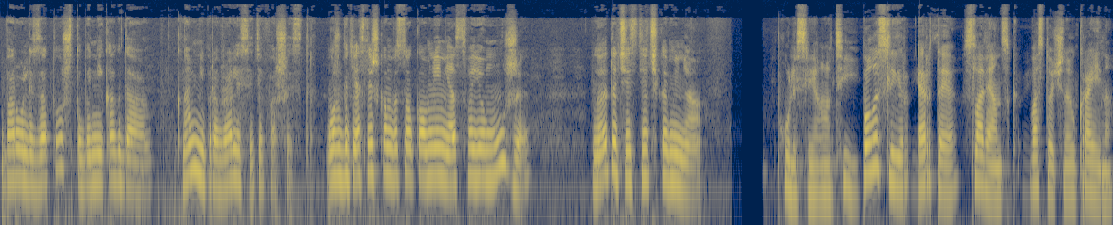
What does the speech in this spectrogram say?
боролись за то, чтобы никогда к нам не пробрались эти фашисты. Может быть, я слишком высокого мнения о своем муже, но это частичка меня. Полислир, РТ, Славянск, Восточная Украина.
